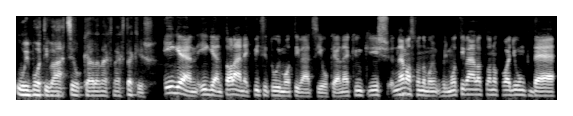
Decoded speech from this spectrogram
új motivációk kellenek nektek is? Igen, igen, talán egy picit új motiváció kell nekünk is. Nem azt mondom, hogy motiválatlanok vagyunk, de,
